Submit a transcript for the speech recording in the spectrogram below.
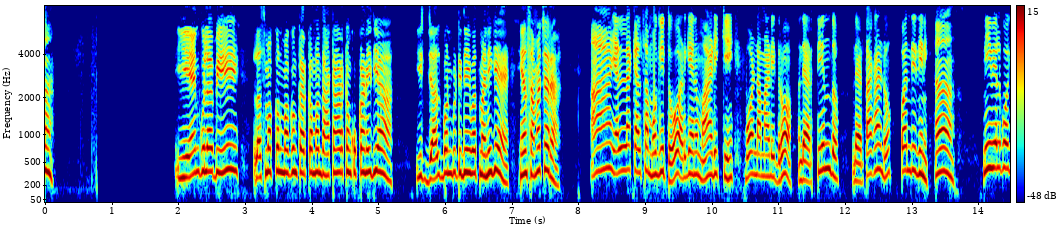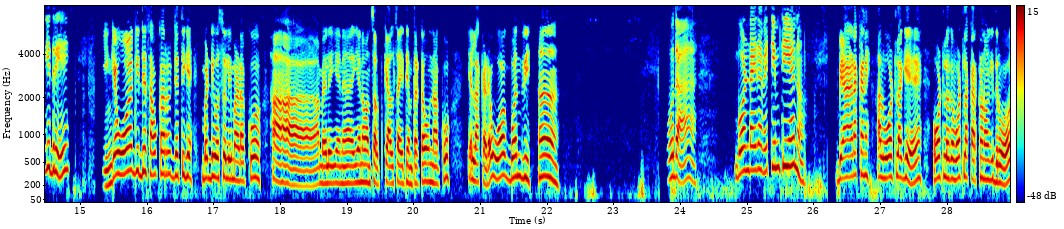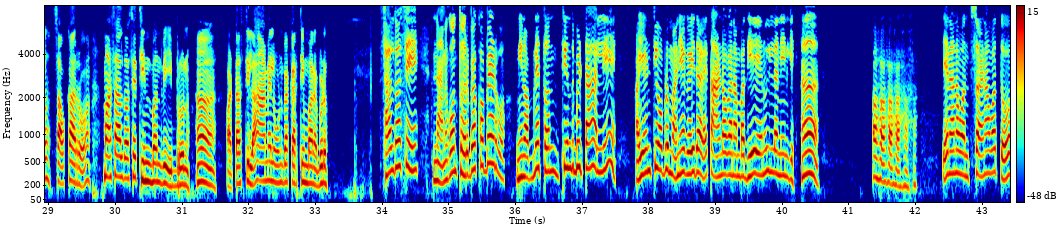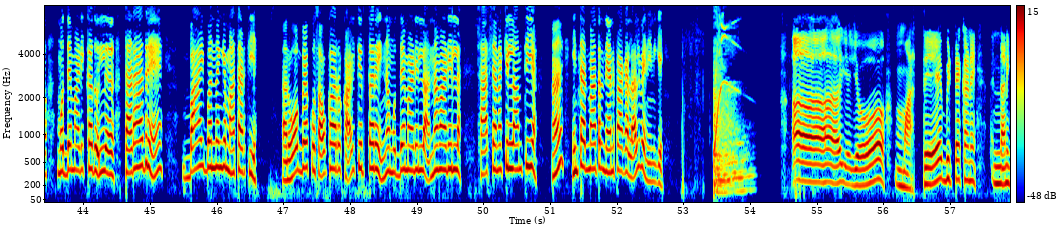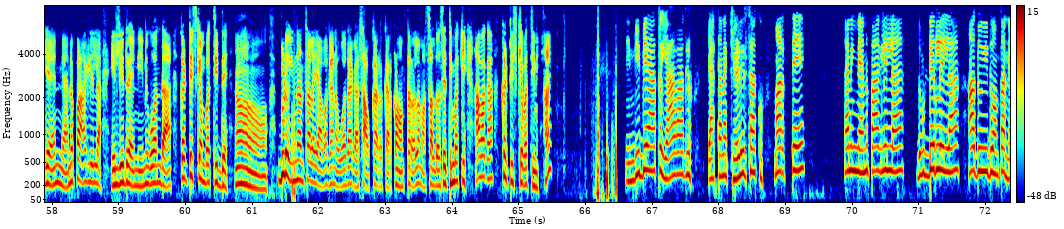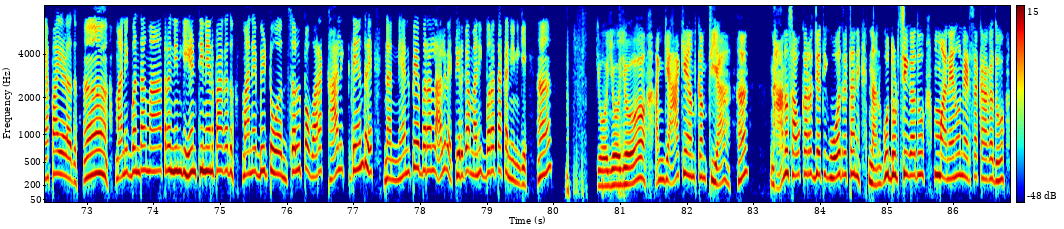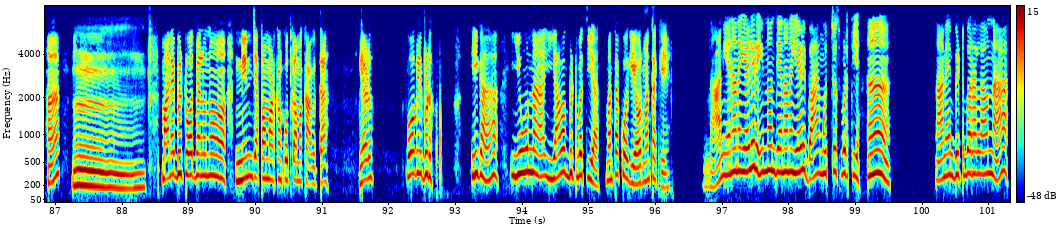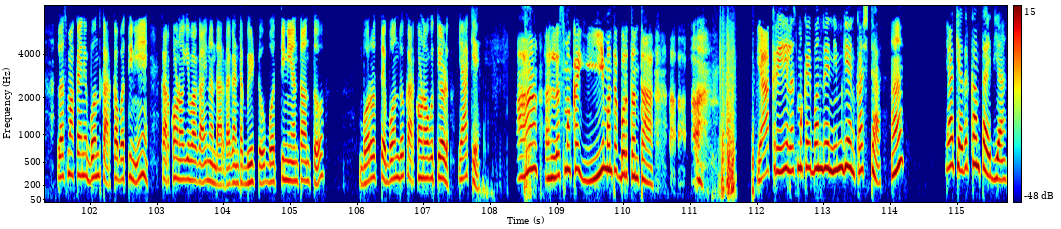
ಏನ್ ಗುಲಾಬಿ ಲಸ್ಮಕ್ಕನ್ ಮಗನ್ ಕರ್ಕೊಂಬಂದ್ ಆಟ ಆಡ್ಕೊಂಡ್ ಕುಕ್ಕೊಂಡಿದ್ಯಾ ಇಷ್ಟ್ ಜಲ್ದ್ ಬಂದ್ಬಿಟ್ಟಿದೆ ಇವತ್ ಮನೆಗೆ? ಏನ್ ಸಮಾಚಾರ? ಆ ಎಲ್ಲ ಕೆಲಸ ಮುಗೀತು. ಅಡ್ಗೆನ ಮಾಡಿಕ್ಕಿ ಬೋಂಡ ಮಾಡಿದ್ರು. ಒಂದೆರಡು ತಿಂದು ಒಂದೆರಡು ತಗೊಂಡು ಬಂದಿದ್ದೀನಿ. ಹಾ. ನೀವೆಲ್ಗೆ ಹೋಗಿದ್ರಿ? ಹಿಂಗೆ ಹೋಗಿದ್ದೆ ಸಾವುಕಾರರ ಜೊತೆಗೆ. ಬಡ್ಡಿ ವಸೂಲಿ ಮಾಡಕ್ಕೂ ಆ, ಆಮೇಲೆ ಏನ ಏನೋ ಒಂದ್ ಸ್ವಲ್ಪ ಕೆಲಸ ಐತೆ ಅಂತ ಟೌನ್ ಹಾಕು. ಎಲ್ಲ ಕಡೆ ಹೋಗ್ ಬಂದ್ವಿ. ಹಾ. ಹೌದಾ? ಬೋಂಡ ಇದಾವೆ ತಿಂತೀಯೇನು? ಬ್ಯಾಡ ಕಣೆ. ಅಲ್ಲಿ ಹೋಟ್ಲಾಗೆ ಹೋಟ್ಲಾಗ ಹೋಟ್ಲ ಕರ್ಕೊಂಡು ಹೋಗಿದ್ರು ಸಾವುಕಾರು. ಮಸಾಲ ದೋಸೆ ತಿಂದ್ ಬಂದ್ವಿ ಇಬ್ರು ಹಾ ಹೊಟ್ಟಸ್ತಿಲ್ಲ ಆಮೇಲೆ ಉಣ್ಬೇಕಾರೆ ತಿಂಬಾನ ಬಿಡು. ಸಾಲ್ ದೋಸೆ? ನನಗೊಂದು ತರಬೇಕೋ ಬೇಡವೋ? ನೀನು ಒಬ್ಬನೇ ತಂದು ತಿಂದ್ಬಿಟ್ಟ ಅಲ್ಲಿ? ಆ ಹೆಂಡತಿ ಒಬ್ಳು ಮನೆಗೆ ಇದ್ದಾಳೆ ತಾಂಡೋಗ ನಂಬದು ಏನೂ ಇಲ್ಲ ನಿನಗೆ. ಹಾ. ಏನಾನ ಒಂದು ಸಣ್ಣ ಹೊತ್ತು ಮುದ್ದೆ ಮಾಡಿಕ್ಕದು ಇಲ್ಲಿ ತಡ ಆದ್ರೆ ಬಾಯಿ ಬಂದಂಗೆ ಮಾತಾಡ್ತೀಯ. ನಾನು ಹೋಗ್ಬೇಕು ಸಾವುಕಾರರು ಕಾಯ್ತಿರ್ತಾರೆ, ಇನ್ನ ಮುದ್ದೆ ಮಾಡಿಲ್ಲ, ಅನ್ನ ಮಾಡಿಲ್ಲ, ಸಾರ್ ಚೆನ್ನಾಗಿಲ್ಲ ಅಂತೀಯ? ಹಾಂ? ಇಂಥದ್ದು ಮಾತ್ರ ನೆನಪಾಗಲ್ಲ ಅಲ್ವೇ ನಿನಗೆ? ಆ, ಮತ್ತೆ ಮರ್ತೇ ಬಿಟ್ಟೆ ಕಣೆ. ನನಗೆ ನೆನಪಾಗ್ಲಿಲ್ಲ. ಇಲ್ಲಿದ್ರೆ ನಿನಗೊಂದ ಕಟ್ಟಿಸ್ಕೊಂಬತ್ತಿದ್ದೆ. ಹ್ಮ್. ಬಿಡು ಇನ್ನೊಂದ್ಸಲ ಯಾವಾಗನ ಹೋದಾಗ ಸಾವುಕಾರ ಕರ್ಕೊಂಡು ಹೋಗ್ತಾರಲ್ಲ ಮಸಾಲೆ ದೋಸೆ ತಿಂಬಕ್ಕಿ. ಅವಾಗ ಕಟ್ಟಿಸ್ಕೊಂಬತ್ತೀನಿ ಹಾ? ನಿಂದಿದ್ದೆ ಆತು ಯಾವಾಗ್ಲೂ. ಯಾತನ ಕೇಳಿರ್ ಸಾಕು. ಮತ್ತೆ? ನನಗೆ ನೆನಪಾಗ್ಲಿಲ್ಲ. ದುಡ್ಡಿರ್ಲಿಲ್ಲ. ಅದು ಇದು ಅಂತ ನೆಪ ಹೇಳೋದು. ಹಾ ಮನೆಗೆ ಬಂದಾಗ ಮಾತ್ರ ನಿನ್ಗೆ ಹೆಂಡ್ತಿ ನೆನಪಾಗೋದು? ಮನೆ ಬಿಟ್ಟು ಒಂದ್ ಸ್ವಲ್ಪ ಹೊರ ಕಾಲಿಕ್ಕಿದೆ ಅಂದ್ರೆ ನನ್ ನೆನಪೇ ಬರಲ್ಲ ಅಲ್ವೇ? ತಿರ್ಗಾ ಮನೆಗೆ ಬರತಕ್ಕ ನಿನಗೆ. ಹಾ? ಯೋ ಯೋ ಯೋ ಹಂಗೆ ಯಾಕೆ ಅಂದ್ಕೊಂತೀಯ? ಹಾ? ನಾನು ಸಾವುಕಾರ ಜೊತೆಗೆ ಹೋದ್ರೆ ತಾನೆ. ನನಗೂ ದುಡ್ಡು ಸಿಗೋದು ಮನೆನೂ ನೆಡ್ಸಕ್ಕಾಗೋದು ಹಾ? ಮನೆ ಬಿಟ್ಟು ಹೋದ್ಮೇಲೂ ನಿನ್ನ ಜಪ ಮಾಡ್ಕೊಂಡು ಕೂತ್ಕೊಂಬಕ್ಕಾಗುತ್ತಾ ಹೇಳು. ಹೋಗ್ಲಿ ಬಿಡು. ಈಗ ಇವನ್ನ ಯಾವಾಗ ಬಿಟ್ಟು ಬತ್ತೀಯ ಮಂತಕ್ಕೆ ಹೋಗಿ ಅವ್ರ ಮಂತಕ್ಕೆ? ನಾನು ಏನಾನ ಹೇಳಿರಿ ಇನ್ನೊಂದ್ ಏನಾನ ಹೇಳಿ ಬಾಯಿ ಮುಚ್ಚಿಸ್ಬಿಡ್ತೀಯ. ಹಾ. ನಾನೇನ್ ಬಿಟ್ಟು ಬರಲ್ಲ ಅವನ್ನ ಲಸ್ಮಕ್ಕೈನೆ ಬಂದು ಕರ್ಕೊ ಬತ್ತೀನಿ ಕರ್ಕೊಂಡು ಹೋಗಿ ಇವಾಗ ಇನ್ನೊಂದು ಅರ್ಧ ಗಂಟೆ ಬಿಟ್ಟು ಬತ್ತೀನಿ ಅಂತ ಅಂತು ಬರುತ್ತೆ ಬಂದು ಕರ್ಕೊಂಡು ಹೋಗುತ್ತೆ ಹೇಳು. ಯಾಕೆ? ಆ ಲಸ್ಮಕ್ಕ ಈ ಮಂತಕ್ಕೆ ಬರುತ್ತಂತ. ಯಾಕ್ರಿ? ಲಸ್ಮಕ್ಕೈ ಬಂದ್ರೆ ನಿಮ್ಗೇನ್ ಕಷ್ಟ, ಹಾ? ಯಾಕೆ ಎದಕ್ಕಂತ ಇದ್ಯಾ?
